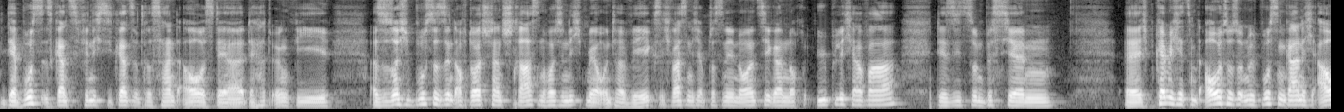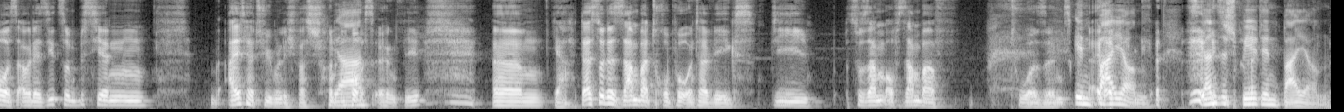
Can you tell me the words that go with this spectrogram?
der Bus ist ganz, finde ich, sieht ganz interessant aus. Der, der hat irgendwie, also solche Busse sind auf Deutschlands Straßen heute nicht mehr unterwegs. Ich weiß nicht, ob das in den 90ern noch üblicher war. Der sieht so ein bisschen, äh, ich kenne mich jetzt mit Autos und mit Bussen gar nicht aus, aber der sieht so ein bisschen altertümlich fast schon Ja. aus irgendwie. Ähm, ja, da ist so eine Samba-Truppe unterwegs, die zusammen auf Samba-Tour sind. In Bayern. Das Ganze spielt in Bayern.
